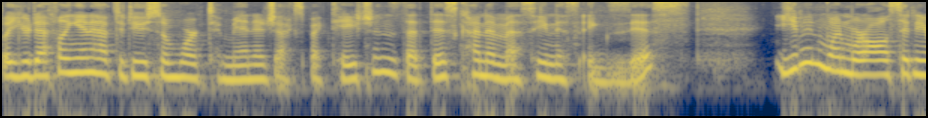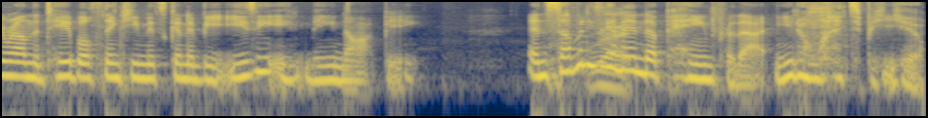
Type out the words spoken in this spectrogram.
But you're definitely going to have to do some work to manage expectations that this kind of messiness exists. Even when we're all sitting around the table thinking it's going to be easy, it may not be. And somebody's right. going to end up paying for that. You don't want it to be you.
